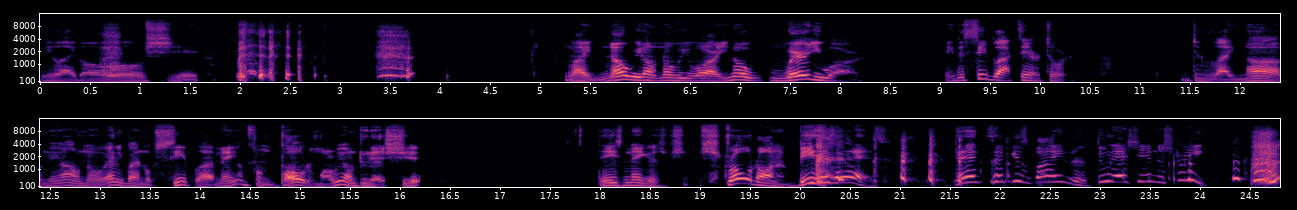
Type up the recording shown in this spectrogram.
He like, oh shit. Like, no, we don't know who you are. You know where you are. The C block territory. Dude, like, nah, man, I don't know anybody know C block, man. I'm from Baltimore. We don't do that shit. These niggas strolled on him, beat his ass, then took his binder, threw that shit in the street.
